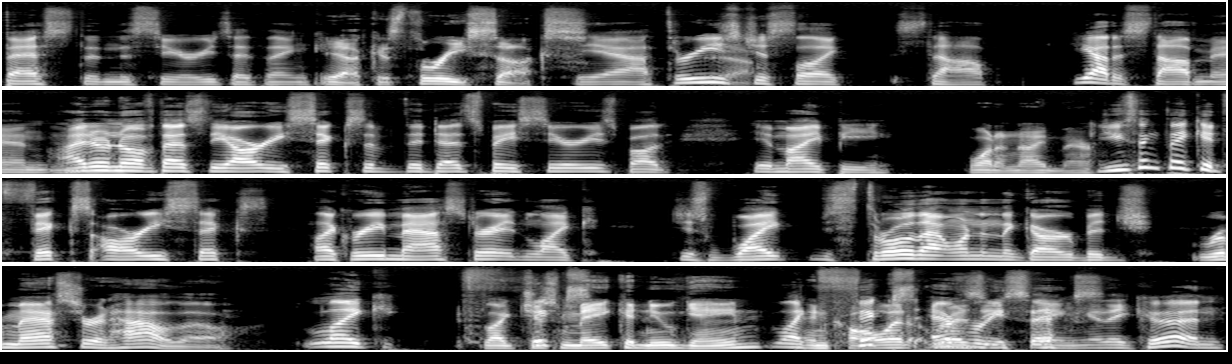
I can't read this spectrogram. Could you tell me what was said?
best in the series, I think. Yeah, because three sucks. Yeah, three's Yeah. just like stop. You gotta stop, man. I Mhm. don't know if that's the RE6 of the Dead Space series, but it might be. What a nightmare. Do you think they could fix RE6, like remaster it and like just wipe, just throw that one in the garbage, Remaster it how, though? like Like, just make a new game like and call fix it Resi everything. 6? They could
